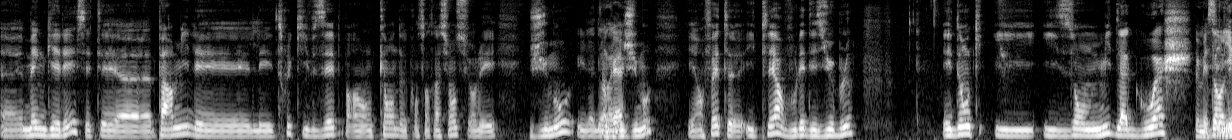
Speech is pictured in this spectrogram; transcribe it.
Euh, Mengele, c'était euh, parmi les, les trucs qu'il faisait en camp de concentration sur les jumeaux. Il adorait les jumeaux. Et en fait, euh, Hitler voulait des yeux bleus. Et donc, ils, ils ont mis de la gouache Oui, mais dans les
